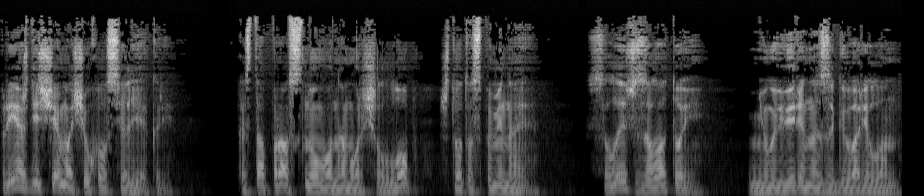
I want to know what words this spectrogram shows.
прежде чем очухался лекарь. Костоправ снова наморщил лоб, что-то вспоминая. «Слышь, Золотой», — неуверенно заговорил он,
